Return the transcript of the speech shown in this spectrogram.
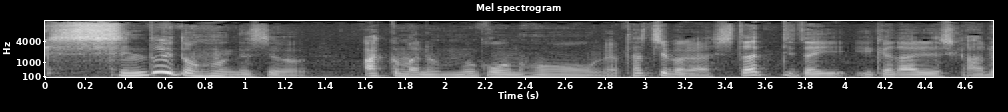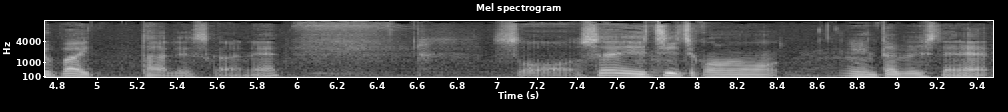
しんどいと思うんですよ。あくまでも向こうの方が立場が下って言った言い方あれですけどアルバイターですからね。そうそれでいちいちこのインタビューしてね。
